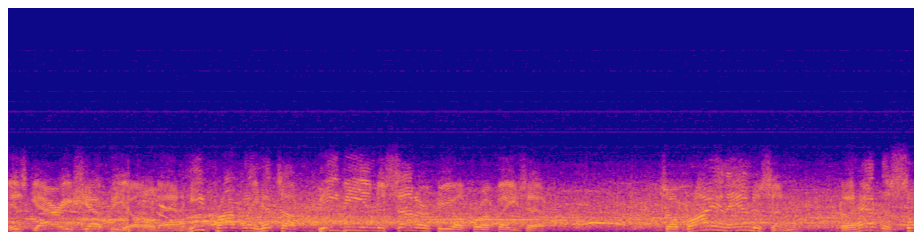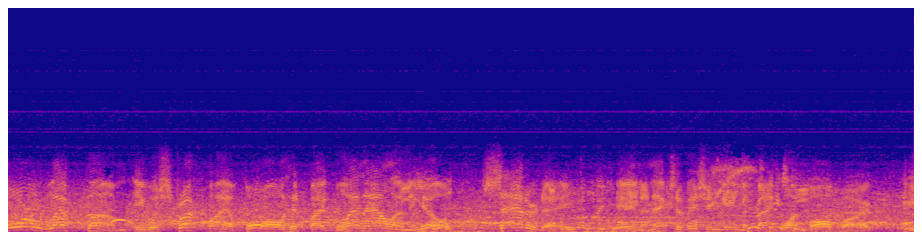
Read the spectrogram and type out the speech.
is Gary Sheffield, and he promptly hits a BB into center field for a base hit. So Brian Anderson who had the sore left thumb. He was struck by a ball hit by Glen Allen Hill Saturday in an exhibition game at Bank One Ballpark. He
